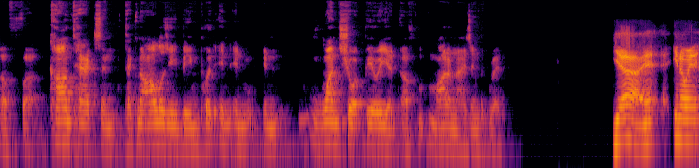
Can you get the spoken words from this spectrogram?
of uh, context and technology being put in, in, in one short period of modernizing the grid. Yeah, you know, in,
